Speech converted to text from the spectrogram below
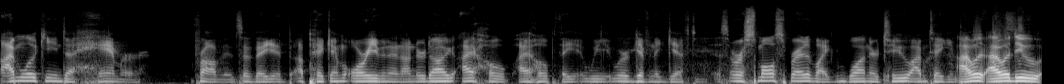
I'm looking to hammer Providence if they get a pick 'em or even an underdog. I hope I hope they we we're given a gift of this or a small spread of like one or two. I'm taking. I would I would do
